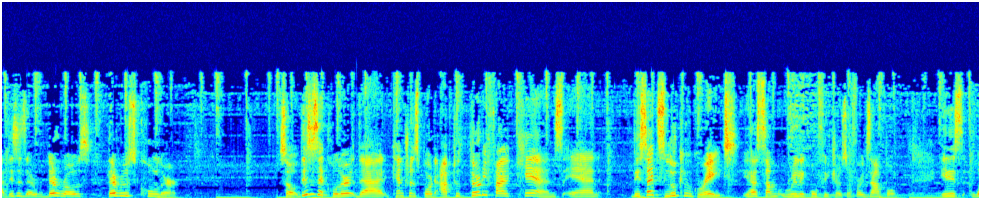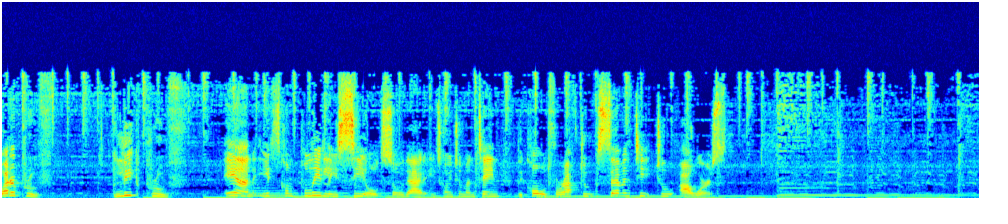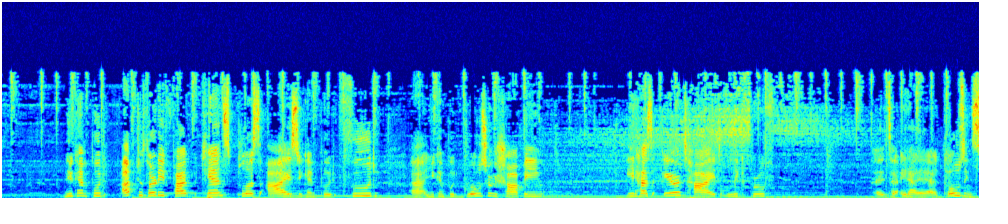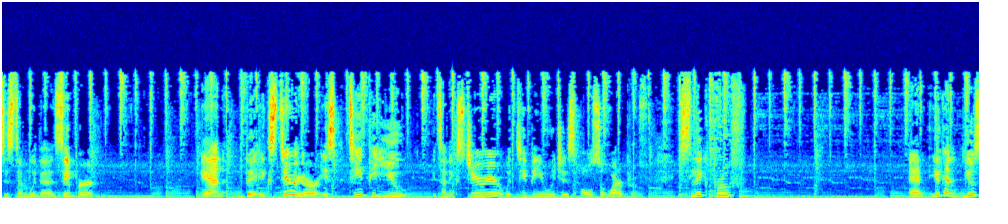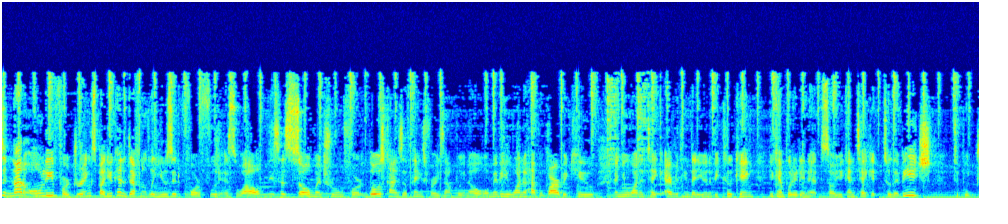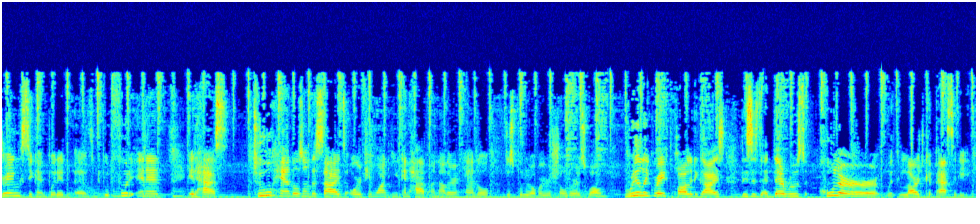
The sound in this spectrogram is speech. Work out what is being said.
Uh, this is a Derose DEROOS cooler. So this is a cooler that can transport up to 35 cans and besides looking great, it has some really cool features. So for example, it is waterproof, leak proof, and it's completely sealed so that it's going to maintain the cold for up to 72 hours. You can put up to 35 cans plus ice. You can put food. Uh, you can put grocery shopping. It has airtight, leak-proof it's a, it a closing system with a zipper and the exterior is TPU. It's an exterior with TPU, which is also waterproof. It's leak proof, and you can use it not only for drinks, but you can definitely use it for food as well. This has so much room for those kinds of things, for example, you know, or maybe you want to have a barbecue and you want to take everything that you're going to be cooking, you can put it in it. So you can take it to the beach to put drinks, you can put it uh, put food in it. It has two handles on the sides or if you want you can have another handle just put it over your shoulder as well. Really great quality guys. This is the DEROOS cooler with large capacity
